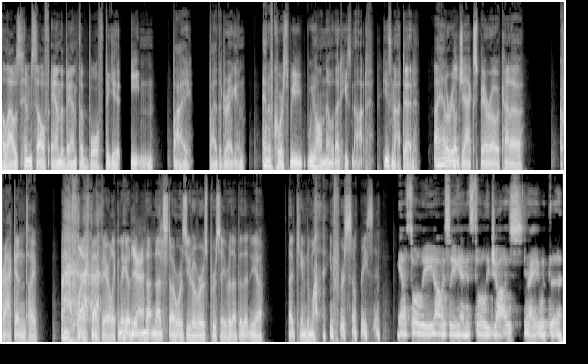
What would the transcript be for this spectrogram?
allows himself and the bantha both to get eaten by by the dragon. And of course, we we all know that he's not. He's not dead. I had a real Jack Sparrow kind of Kraken type flashback there. Like Yeah. not not Star Wars universe per se for that, but that, yeah, that came to mind for some reason. Yeah, it's totally obviously again, it's totally Jaws, right? With the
